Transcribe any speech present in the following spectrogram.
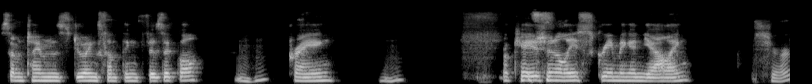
sometimes doing something physical, mm-hmm. praying, mm-hmm. occasionally it's... screaming and yelling. Sure.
